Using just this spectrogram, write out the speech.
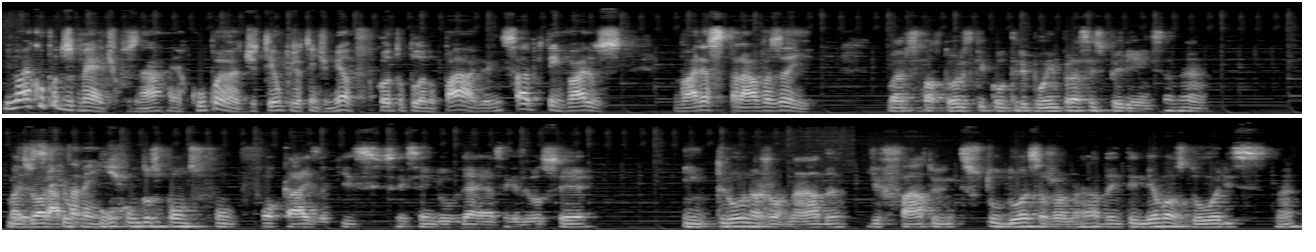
E não é culpa dos médicos, né? É culpa de tempo de atendimento, quanto o plano paga. A gente sabe que tem vários, várias travas aí. Vários fatores que contribuem para essa experiência, né? Mas Exatamente. eu acho que um, um dos pontos focais aqui, sem dúvida, é essa. Quer dizer, você entrou na jornada, de fato, estudou essa jornada, entendeu as dores, né?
